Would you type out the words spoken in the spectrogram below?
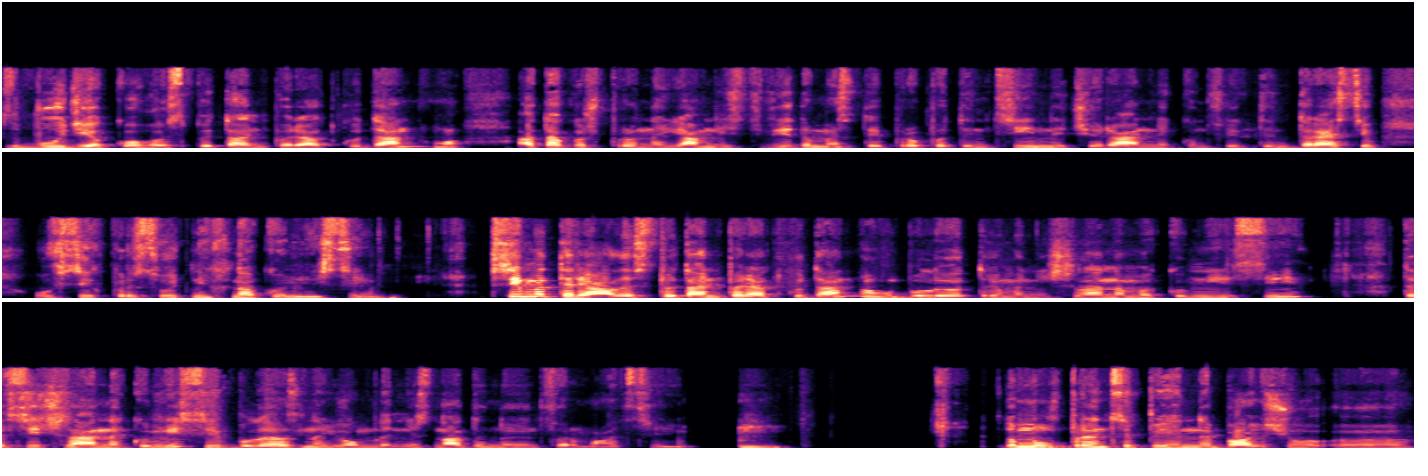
з будь-якого з питань порядку денного, а також про наявність відомостей про потенційний чи реальний конфлікт інтересів у всіх присутніх на комісії. Всі матеріали з питань порядку денного були отримані членами комісії та всі члени комісії були ознайомлені з наданою інформацією. Тому, в принципі, не бачу е,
